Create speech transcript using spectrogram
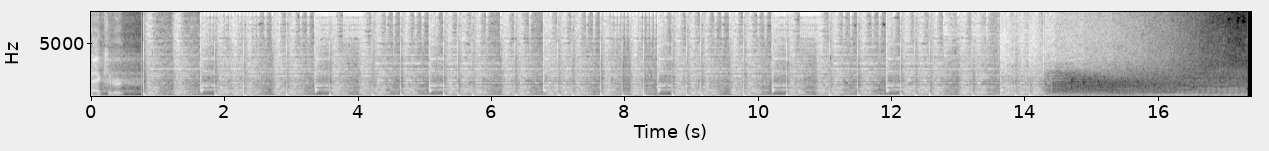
spectacular.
